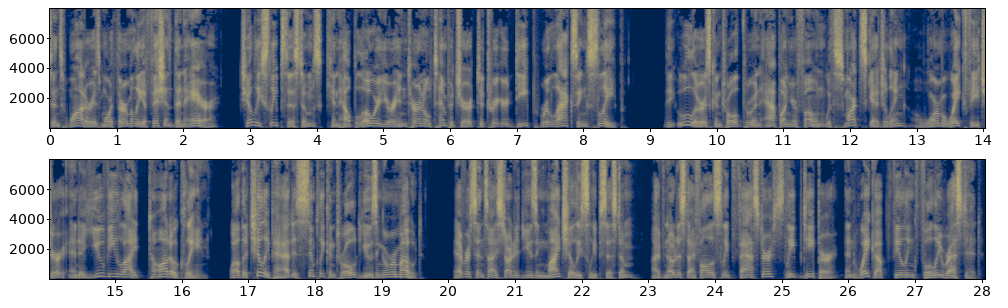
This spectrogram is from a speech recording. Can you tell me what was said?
Since water is more thermally efficient than air, Chili sleep systems can help lower your internal temperature to trigger deep, relaxing sleep. The OOLER is controlled through an app on your phone with smart scheduling, a warm awake feature, and a UV light to auto clean, while the Chili Pad is simply controlled using a remote. Ever since I started using my Chili sleep system, I've noticed I fall asleep faster, sleep deeper, and wake up feeling fully rested.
